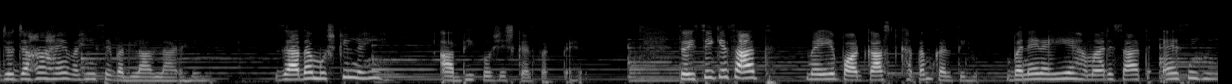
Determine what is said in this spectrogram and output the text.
जो जहाँ है वहीं से बदलाव ला रहे हैं। ज़्यादा मुश्किल नहीं है, आप भी कोशिश कर सकते हैं। तो इसी के साथ मैं ये पॉडकास्ट खत्म करती हूँ। बने रहिए हमारे साथ ऐसे ही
